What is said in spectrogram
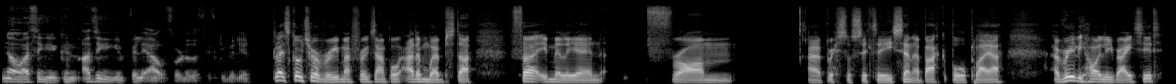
No, I think you can. I think you can fill it out for another fifty million. Let's go to a rumor, for example, Adam Webster, thirty million from uh, Bristol City, centre back, ball player, a really highly rated.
